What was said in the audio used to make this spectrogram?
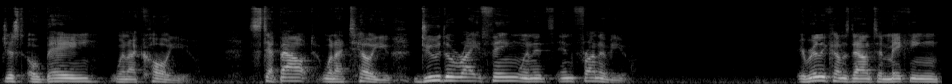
Just obey when I call you. Step out when I tell you. Do the right thing when it's in front of you. It really comes down to making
